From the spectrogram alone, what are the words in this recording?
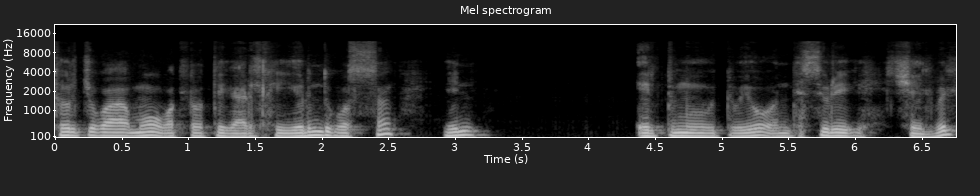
төрж байгаа муу бодлуудыг арилгахын ерөндөг болсон энэ эрдэмүүд буюу энэ төсврийг жишээлбэл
